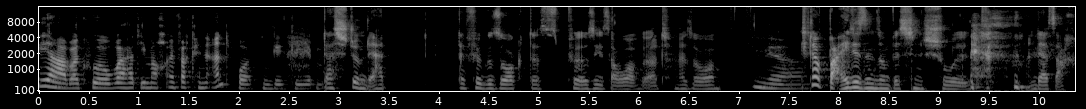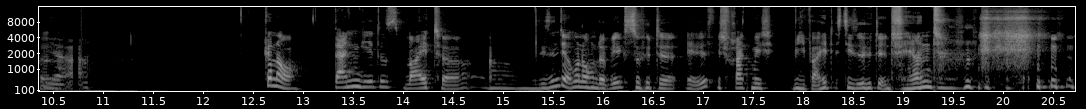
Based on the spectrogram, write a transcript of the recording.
Ja, aber Grover hat ihm auch einfach keine Antworten gegeben. Das stimmt. Er hat dafür gesorgt, dass Percy sauer wird. Also, ja. ich glaube, beide sind so ein bisschen schuld an der Sache. Ja. Genau. Dann geht es weiter. Ähm, die sind ja immer noch unterwegs zur Hütte 11. Ich frage mich, wie weit ist diese Hütte entfernt?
